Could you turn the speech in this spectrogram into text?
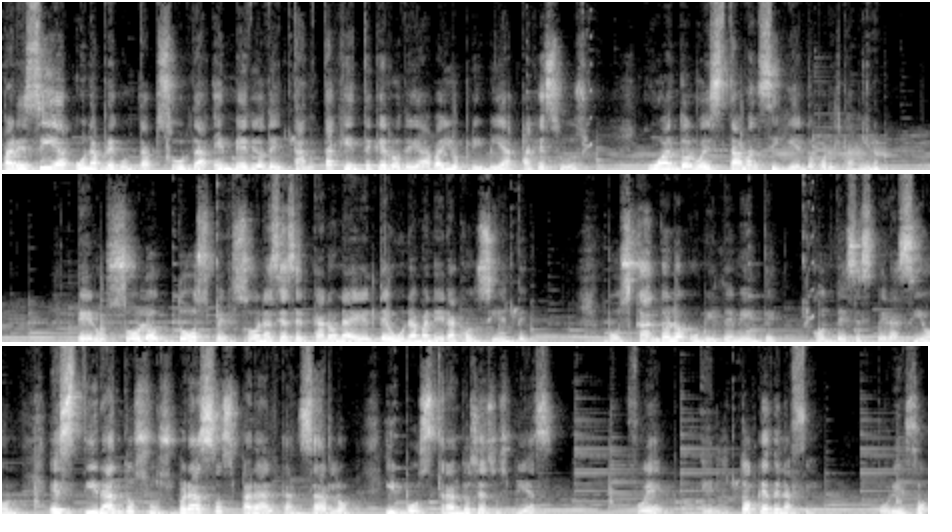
Parecía una pregunta absurda en medio de tanta gente que rodeaba y oprimía a Jesús cuando lo estaban siguiendo por el camino. Pero solo dos personas se acercaron a él de una manera consciente, buscándolo humildemente, con desesperación, estirando sus brazos para alcanzarlo y postrándose a sus pies. Fue el toque de la fe. Por eso,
